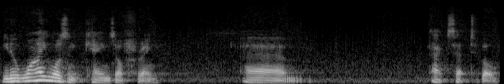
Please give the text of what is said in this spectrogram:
You know, why wasn't Cain's offering um, acceptable?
